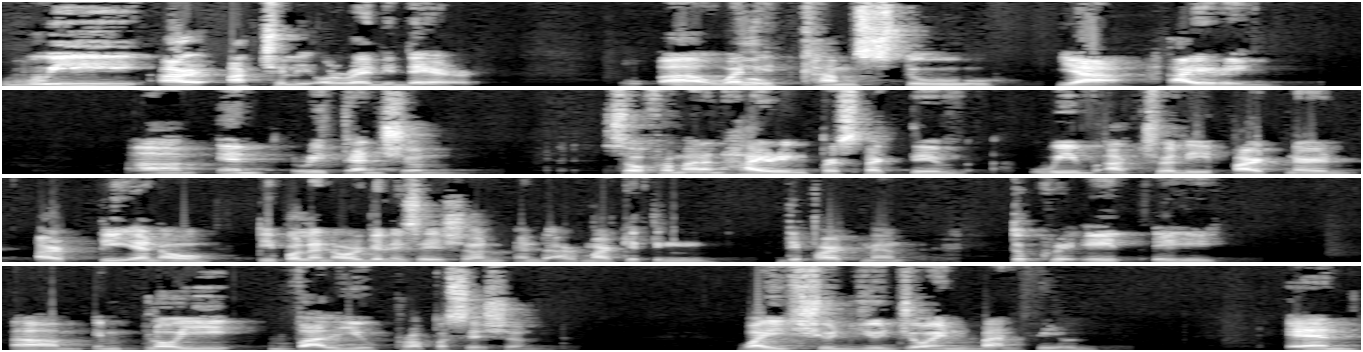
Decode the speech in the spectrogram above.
We are actually already there uh, when oh. it comes to yeah hiring um, and retention. So from an hiring perspective, we've actually partnered our P&O, people and organization, and our marketing department to create a um, employee value proposition. Why should you join Banfield? And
